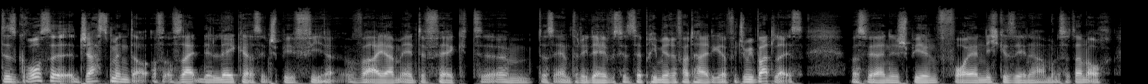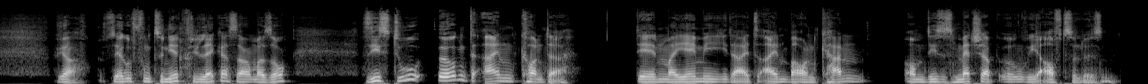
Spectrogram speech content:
das große Adjustment auf, auf Seiten der Lakers in Spiel 4 war ja im Endeffekt, ähm, dass Anthony Davis jetzt der primäre Verteidiger für Jimmy Butler ist, was wir in den Spielen vorher nicht gesehen haben. Und es hat dann auch, ja, sehr gut funktioniert für die Lakers, sagen wir mal so. Siehst du irgendeinen Konter, den Miami da jetzt einbauen kann, um dieses Matchup irgendwie aufzulösen?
